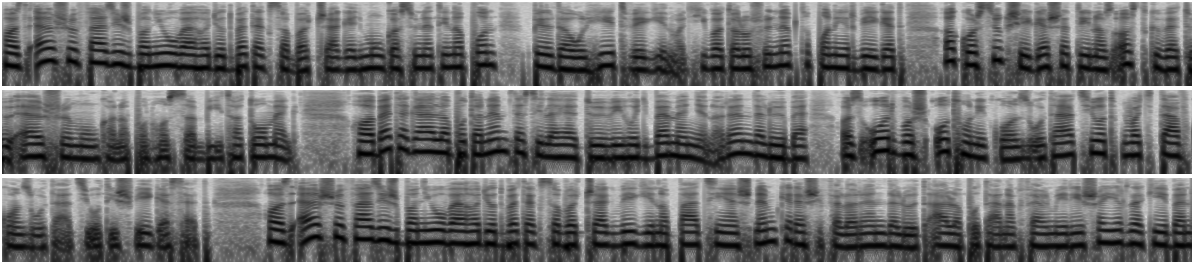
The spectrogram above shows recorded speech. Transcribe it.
Ha az első fázisban jóváhagyott betegszabadság egy munkaszüneti napon, például hétvégén vagy hivatalos ünnepnapon ér véget, akkor szükség esetén az azt követő első munkanapon hosszabbítható meg. Ha a beteg állapota nem teszi lehetővé, hogy bemenjen a rendelőbe, az orvos otthoni konzultációt vagy távkonzultációt is végezhet. Ha az első fázisban jóváhagyott betegszabadság végén a páciens nem keresi fel a rendelőt állapotának felmérése érdekében,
